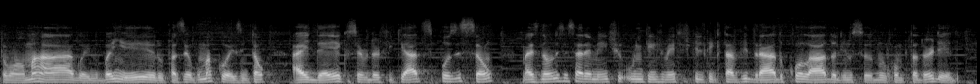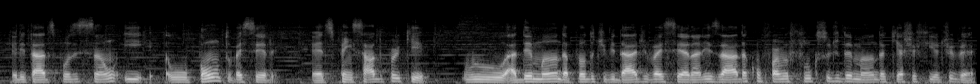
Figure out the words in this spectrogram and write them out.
tomar uma água, ir no banheiro, fazer alguma coisa. Então, a ideia é que o servidor fique à disposição, mas não necessariamente o entendimento de que ele tem que estar vidrado, colado ali no, seu, no computador dele. Ele está à disposição e o ponto vai ser é, dispensado porque o, a demanda, a produtividade vai ser analisada conforme o fluxo de demanda que a chefia tiver.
